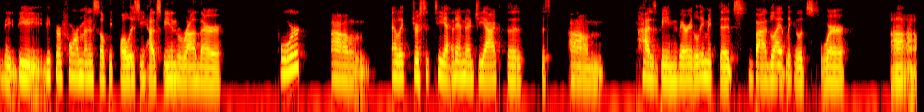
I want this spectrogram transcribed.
the, the, the performance of the policy has been rather poor. Um, electricity and energy access um, has been very limited, but livelihoods were uh,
